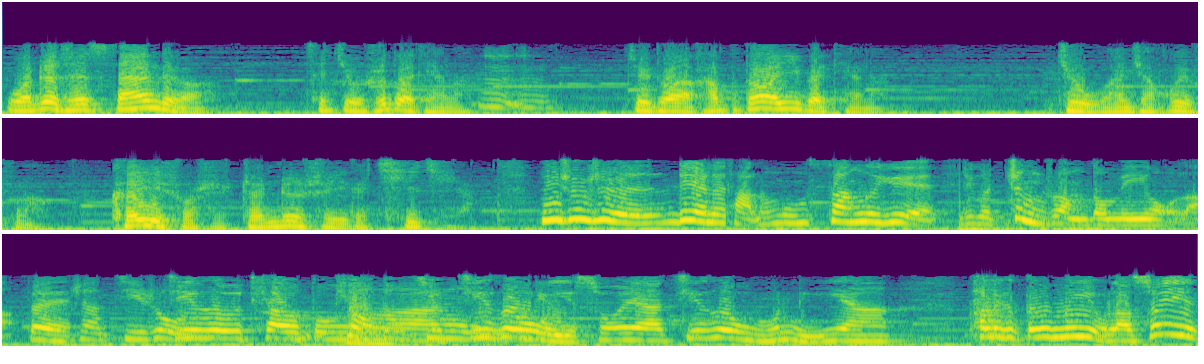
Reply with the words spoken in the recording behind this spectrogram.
我这才三个月，才九十多天了。嗯嗯。最多还不到一百天呢，就完全恢复了，可以说是真正是一个奇迹啊！您说是练了法轮功三个月，这个症状都没有了，对，像肌肉肌肉跳动啊，肌肉萎缩呀，肌肉无力呀，他那个都没有了。所以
